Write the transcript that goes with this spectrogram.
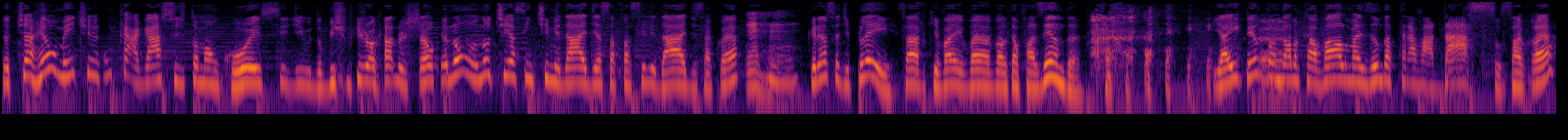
eu tinha realmente um cagaço de tomar um coice, de, do bicho me jogar no chão. Eu não, não tinha essa intimidade, essa facilidade, sabe qual é? Uhum. Criança de play, sabe? Que vai, vai, vai até a fazenda. e aí tenta andar no cavalo, mas anda travadaço, sabe qual é?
